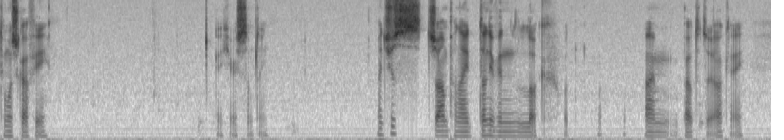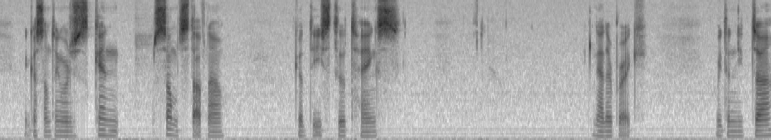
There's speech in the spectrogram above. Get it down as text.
Too much coffee. Okay, here's something. I just jump and I don't even look what, I'm about to do. Okay, we got something. We're just getting some stuff now. Got these two tanks nether brick we don't need that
